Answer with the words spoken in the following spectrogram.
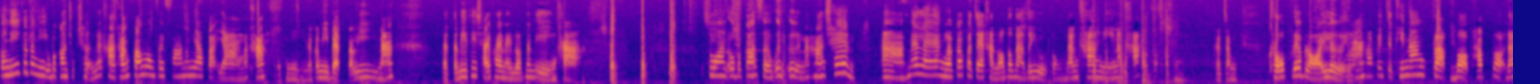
ตรงนี้ก็จะมีอุปกรณ์ฉุกเฉินด้วยค่ะ ทั้งปั๊มลมไฟฟ้าน้ำยาปะยางนะคะนี่แล้วก็มีแบตเตอรี่นะ แบตเตอรี่ที่ใช้ภายในรถนั่นเองค่ะ ส่วนอุปกรณ์เสริมอื่น ๆนะคะ เช่น อ่า แม่แรงแล้วก็ประแจขันวอลต่างๆ จะอยู่ตรงด้านข้างนี้นะคะอืมก็จะมีครบเรียบร้อยเลยนะคะเป็นเจ็ดที่นั่งปรับเบาะพับเบาะได้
